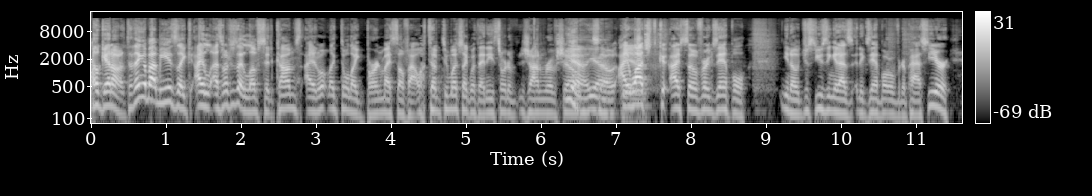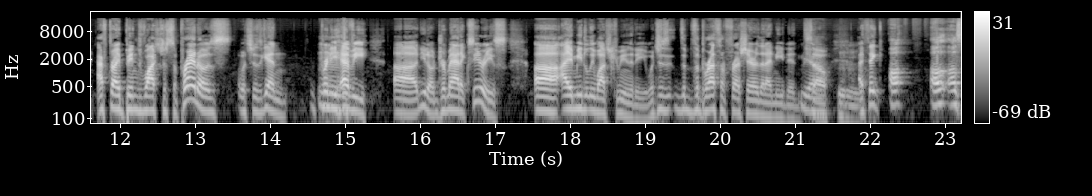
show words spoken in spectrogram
I'll get on it. The thing about me is like I as much as I love sitcoms, I don't like to like burn myself out with them too much, like with any sort of genre of show. Yeah, yeah. So I Yeah. watched. I so for example, you know, just using it as an example over the past year, after I binge watched The Sopranos, which is again pretty Mhm. heavy, uh, you know, dramatic series. Uh, I immediately watched Community, which is the, the breath of fresh air that I needed. Yeah. So Mhm. I think I'll, I'll, I'll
